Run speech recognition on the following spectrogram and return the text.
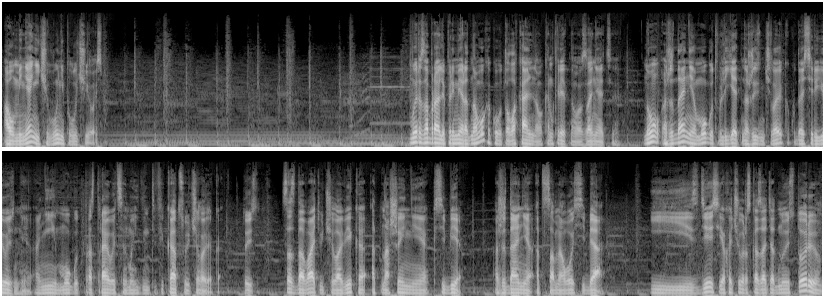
а у меня ничего не получилось. Мы разобрали пример одного какого-то локального конкретного занятия. Но ожидания могут влиять на жизнь человека куда серьезнее. Они могут простраивать самоидентификацию человека. То есть создавать у человека отношение к себе, ожидания от самого себя. И здесь я хочу рассказать одну историю.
